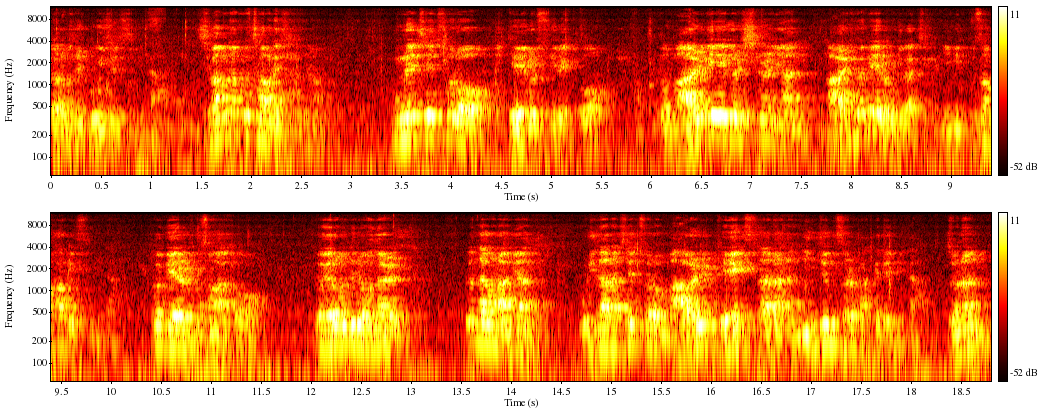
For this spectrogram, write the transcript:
여러분들이 보여주셨습니다. 지방정부 차원에서는요, 국내 최초로 계획을 수립했고, 또 마을 계획을 실현을 위한 마을 협의회를 우리가 지금 이미 구성하고 있습니다. 협의회를 구성하고, 또 여러분들이 오늘 끝나고 나면 우리나라 최초로 마을 계획사라는 인증서를 받게 됩니다. 저는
